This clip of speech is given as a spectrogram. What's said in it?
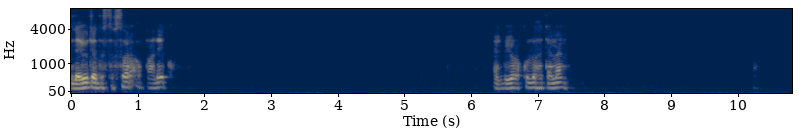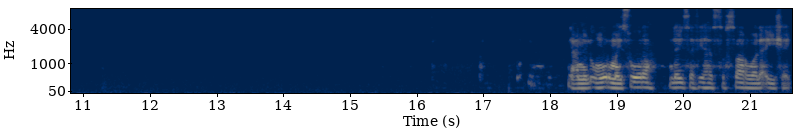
لا يوجد استفسار أو تعليق. البيوع كلها تمام. يعني الأمور ميسورة ليس فيها استفسار ولا أي شيء.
